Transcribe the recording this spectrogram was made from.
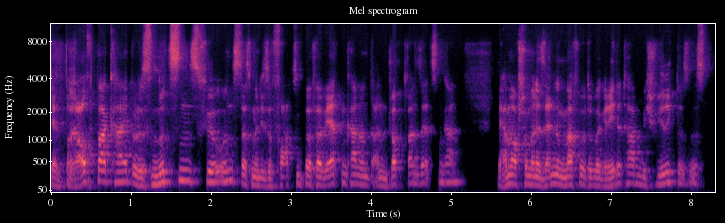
der Brauchbarkeit oder des Nutzens für uns, dass man die sofort super verwerten kann und einen Job dran setzen kann. Wir haben auch schon mal eine Sendung gemacht, wo wir darüber geredet haben, wie schwierig das ist,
